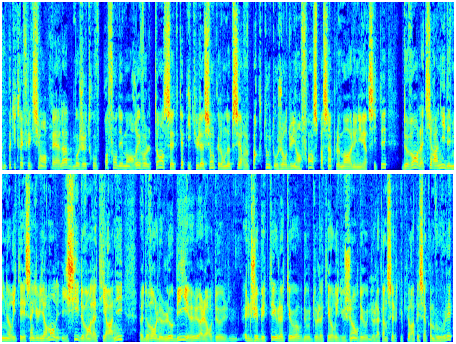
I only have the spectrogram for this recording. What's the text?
une petite réflexion en préalable. Moi, je trouve profondément révoltant cette capitulation que l'on observe partout aujourd'hui en France, pas simplement à l'université, devant la tyrannie des minorités, singulièrement ici devant la tyrannie, euh, devant le lobby euh, alors de, LGBT, la, de, la, théorie du genre, de, la cancel culture, appelez ça comme vous voulez,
